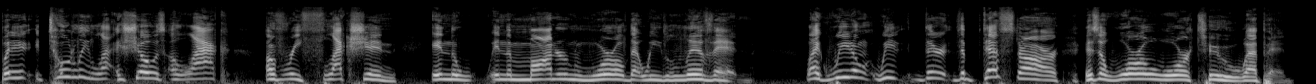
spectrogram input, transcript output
but it, it totally la- shows a lack of reflection in the in the modern world that we live in. Like we don't we there the Death Star is a World War II weapon.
